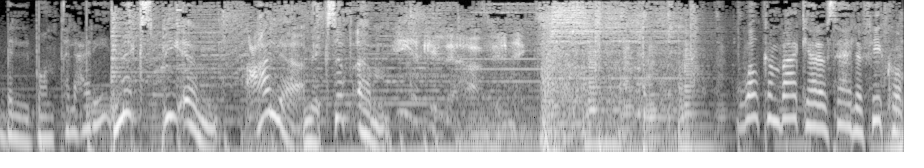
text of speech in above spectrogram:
بالبنط العريض. Mix PM على Mix FM. هي كلها في ال mix. welcome back يا أهلا وسهلا فيكم.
